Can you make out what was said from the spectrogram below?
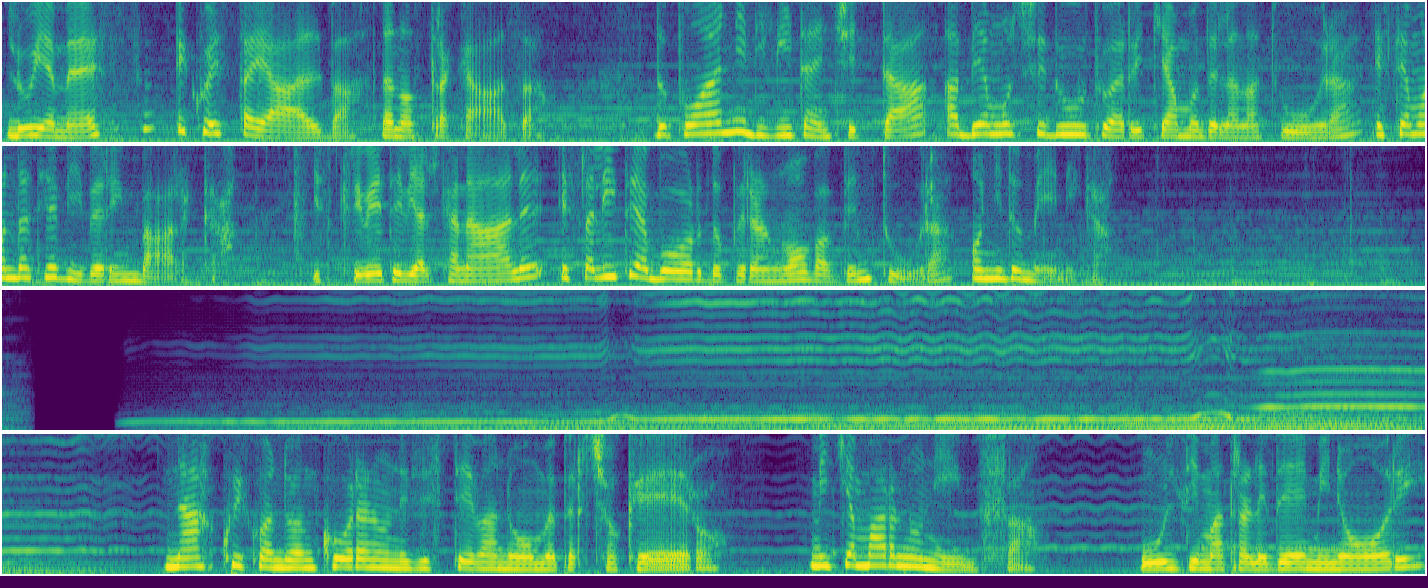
lui è Mess e questa è Alba, la nostra casa. Dopo anni di vita in città abbiamo ceduto al richiamo della natura e siamo andati a vivere in barca. Iscrivetevi al canale e salite a bordo per una nuova avventura ogni domenica. Nacqui quando ancora non esisteva nome per ciò che ero. Mi chiamarono ninfa. Ultima tra le dee minori,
